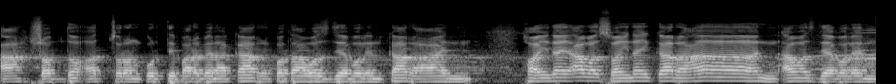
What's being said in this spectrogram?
আহ, শব্দ আচরণ করতে পারবে না। কার কথা আওয়াজ দিয়ে বলেন, কার আইন? হয় নাই আওয়াজ, হয় নাই কার আইন? আওয়াজ দিয়ে বলেন,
